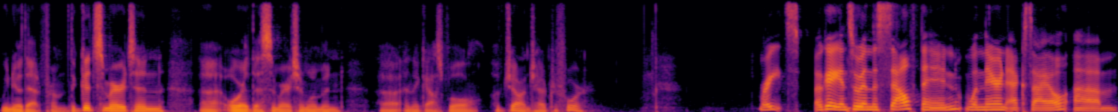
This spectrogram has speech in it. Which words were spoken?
we know that from the Good Samaritan uh, or the Samaritan woman uh, in the Gospel of John, chapter 4. Right. Okay. And so in the south, then, when they're in exile, um,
